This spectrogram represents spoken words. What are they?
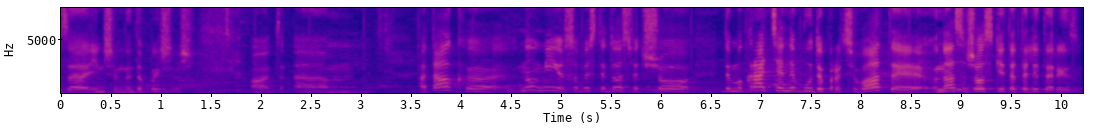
за іншим не допишеш. От. ем, а так, ну, мій особистий досвід, що демократія не буде працювати, у нас жорсткий тоталітаризм.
